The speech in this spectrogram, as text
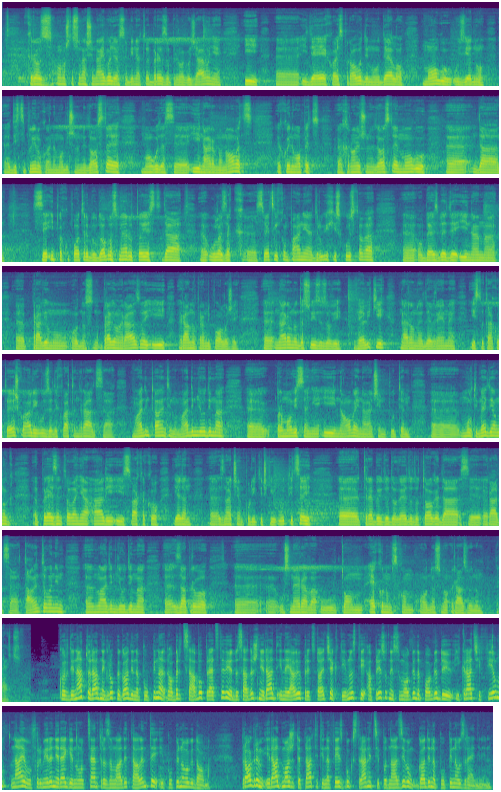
kroz ono što su naše najbolje osobine, to je brzo prilagođavanje i e, ideje koje sprovodimo u delo mogu uz jednu e, disciplinu koja nam obično nedostaje, mogu da se i naravno novac e, koji nam opet hronično nedostaje, mogu da se ipak upotrebe u dobrom smeru, to jest da e, ulazak e, svetskih kompanija, drugih iskustava, obezbede i nama pravilnu, odnosno, pravilan razvoj i ravnopravni položaj. Naravno da su izazovi veliki, naravno da je vreme isto tako teško, ali uz adekvatan rad sa mladim talentima, mladim ljudima, promovisanje i na ovaj način putem E, multimedijalnog prezentovanja, ali i svakako jedan e, značajan politički uticaj e, trebaju da dovedu do toga da se rad sa talentovanim mladim ljudima zapravo usmerava u tom ekonomskom, odnosno razvojnom pravcu. Koordinator radne grupe Godina Pupina, Robert Sabo, predstavio je dosadašnji rad i najavio predstojeće aktivnosti, a prisutni su mogli da pogledaju i kraći film, najavu formiranja regionalnog centra za mlade talente i Pupinovog doma. Program i rad možete pratiti na Facebook stranici pod nazivom Godina Pupina u Zrenjaninu.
